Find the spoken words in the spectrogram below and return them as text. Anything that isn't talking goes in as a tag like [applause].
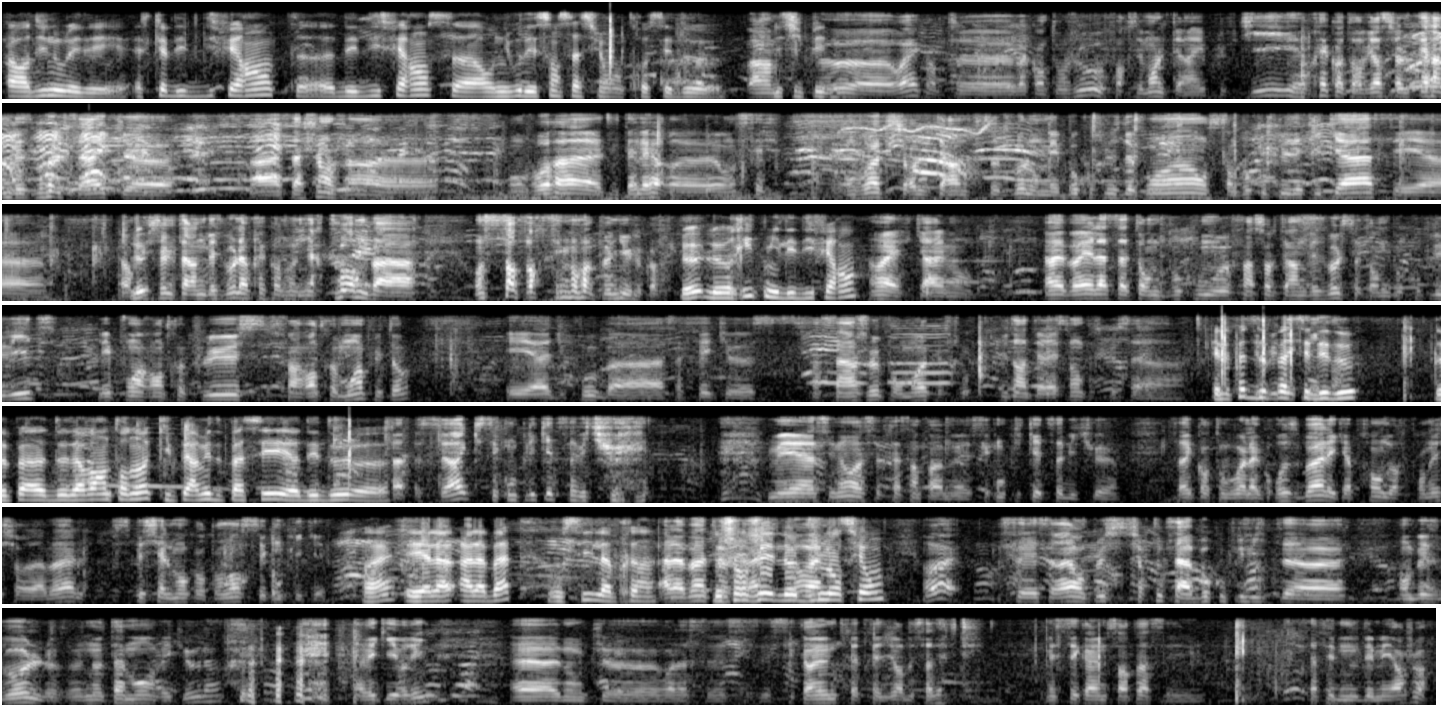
Alors dis-nous les est-ce qu'il y a des différentes euh, des différences euh, au niveau des sensations entre ces deux Bah, un petit disciplines peu, euh, ouais, quand, euh, bah, quand on joue, forcément le terrain est plus petit. Après, quand on revient sur le terrain de baseball, c'est vrai que bah, ça change. hein, euh, on voit euh, tout à l'heure, euh, on, sait- on voit que sur le terrain de softball, on met beaucoup plus de points, on se sent beaucoup plus efficace. Et, euh, alors Le- que sur le terrain de baseball, après, quand on y retourne, bah, on se sent forcément un peu nul. Quoi. le, le rythme il est différent? Ouais, carrément. Ouais, bah, là, ça tourne beaucoup, enfin, sur le terrain de baseball, ça tourne beaucoup plus vite. Les points rentrent plus, enfin, rentrent moins plutôt. Et euh, du coup, bah, ça fait que c'est un jeu pour moi que je trouve plus intéressant parce que ça. Et le fait de passer des deux de- d'avoir un tournoi qui permet de passer euh, des deux Euh, c'est vrai que c'est compliqué de s'habituer. [laughs] Mais euh, sinon, c'est très sympa. Mais c'est compliqué de s'habituer. C'est vrai que quand on voit la grosse balle et qu'après on doit retourner sur la balle, spécialement quand on lance, c'est compliqué. ouais et à la, à la batte aussi après À la batte, de ouais, changer de. Ouais. dimension Ouais, c'est vrai en plus, surtout que ça va beaucoup plus vite euh, en baseball, euh, notamment avec eux là, [laughs] avec Evry. Euh, donc voilà, c'est- quand même très très dur de s'adapter. Mais c'est quand même sympa, ça fait de nous des meilleurs joueurs.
